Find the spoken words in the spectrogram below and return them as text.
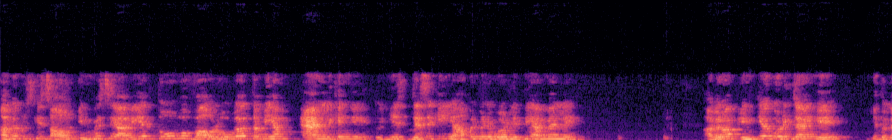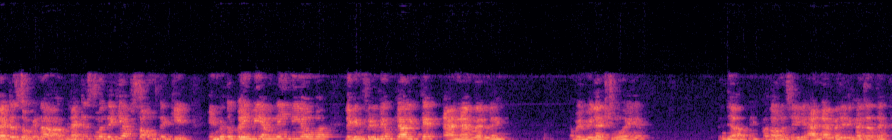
अगर उसकी साउंड इनमें से आ रही है तो वो वाउल होगा, तभी हम एन लिखेंगे। तो ये, जैसे कि यहाँ पर मैंने वर्ड लिख दिया एम एल ए अगर आप इनके अकॉर्डिंग जाएँगे, ये तो लेटर्स हो गए ना अब लेटर्स में देखिए, आप साउंड देखिए। इनमें तो कहीं भी एम नहीं दिया हुआ। लेकिन फिर भी हम क्या लिखते हैं? एन एम एल ए अभी भी इलेक्शन हुए हैं। पंजाब में पता होना चाहिए एन एम एल लिखा जाता है।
